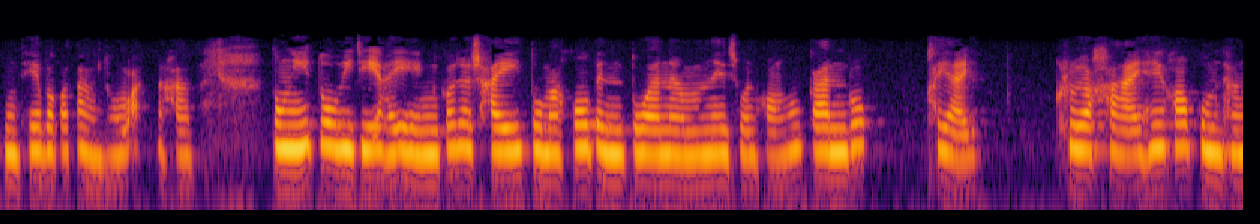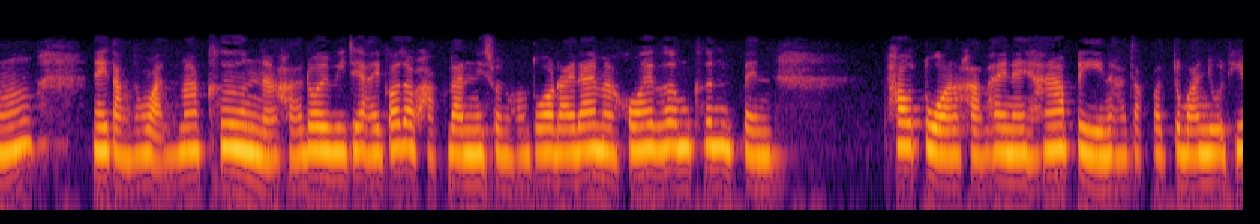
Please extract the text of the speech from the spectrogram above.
กรุงเทพแล้วก็ต่างจังหวัดนะคะ ตรงนี้ตัว VGI เองก็จะใช้ตัวมาโคเป็นตัวนำในส่วนของการรุกขยายเครือข่ายให้ครอบคลุมทั้งในต่างจังหวัดมากขึ้นนะคะ โดย VGI ก็จะผลักดันในส่วนของตัวรายได้มาโคให้เพิ่มขึ้นเป็น เท่าตัวนะคะภายใน 5 ปีนะคะจากปัจจุบันอยู่ที่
